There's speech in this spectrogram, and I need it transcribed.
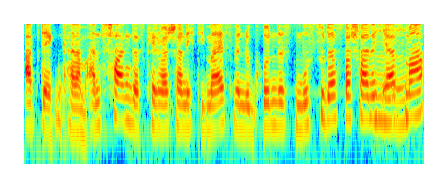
abdecken kann am Anfang. Das kennen wahrscheinlich die meisten. Wenn du gründest, musst du das wahrscheinlich mhm. erstmal.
